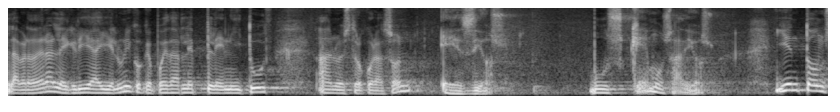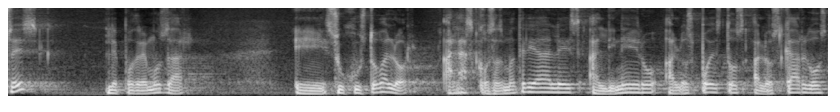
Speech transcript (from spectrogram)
la verdadera alegría y el único que puede darle plenitud a nuestro corazón es Dios. Busquemos a Dios y entonces le podremos dar eh, su justo valor a las cosas materiales, al dinero, a los puestos, a los cargos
